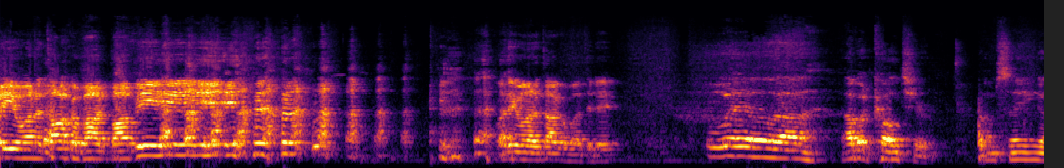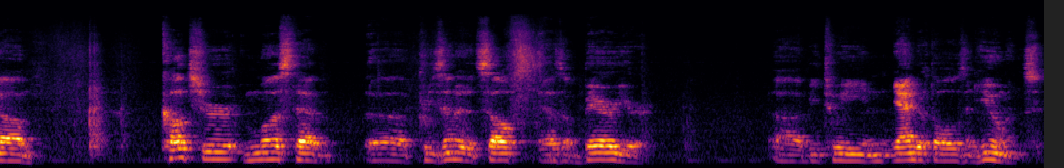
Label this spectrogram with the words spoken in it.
what do you want to talk about, Bobby? what do you want to talk about today? Well, uh, how about culture? I'm saying um, culture must have uh, presented itself as a barrier uh, between Neanderthals and humans.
